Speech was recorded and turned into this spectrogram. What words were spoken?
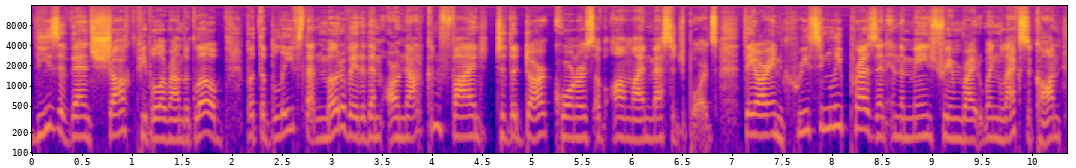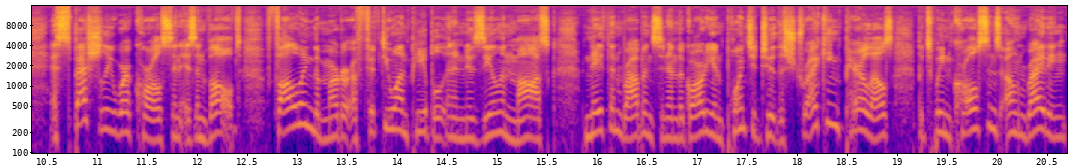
These events shocked people around the globe, but the beliefs that motivated them are not confined to the dark corners of online message boards. They are increasingly present in the mainstream right wing lexicon especially where Carlson is involved. Following the murder of 51 people in a New Zealand mosque, Nathan Robinson in The Guardian pointed to the striking parallels between Carlson's own writing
